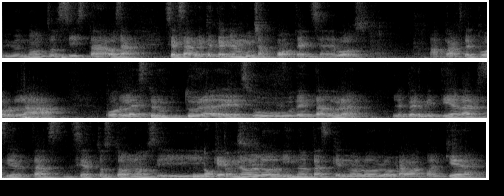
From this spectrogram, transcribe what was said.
digo, no, entonces sí está, o sea, se sabe que tenía mucha potencia de voz, aparte por la, por la estructura de su dentadura, le permitía dar ciertas, ciertos tonos y, que Notas. no lo, y notas que no lo lograba cualquiera.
